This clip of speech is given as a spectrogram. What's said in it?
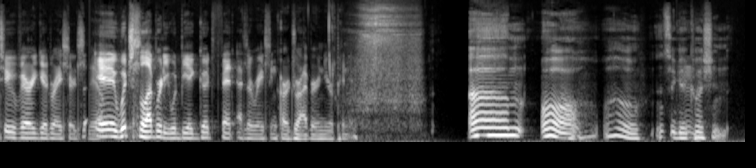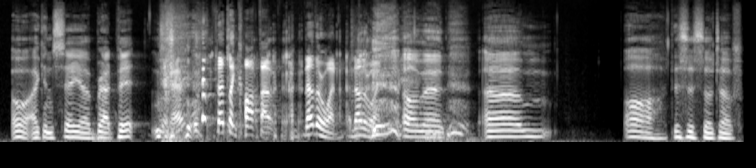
two very good racers. Yeah. Uh, which celebrity would be a good fit as a racing car driver, in your opinion? Um. Oh. Whoa. That's a good Hmm. question. Oh, I can say uh, Brad Pitt. That's a cop out. Another one. Another one. oh man. Um. Oh, this is so tough.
